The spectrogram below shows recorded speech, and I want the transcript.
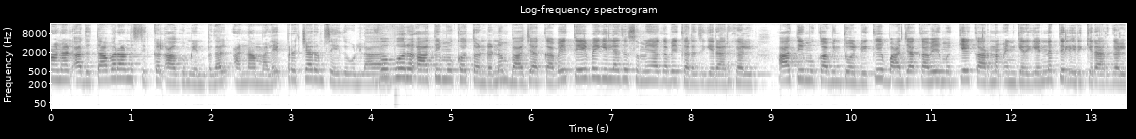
ஆனால் அது தவறான சிக்கல் ஆகும் என்பதால் அண்ணாமலை பிரச்சாரம் செய்துள்ளார் ஒவ்வொரு அதிமுக தொண்டனும் பாஜகவை தேவையில்லாத சுமையாகவே கருதுகிறார்கள். அதிமுகவின் தோல்விக்கு பாஜகவே முக்கிய காரணம் என்கிற எண்ணத்தில் இருக்கிறார்கள்.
